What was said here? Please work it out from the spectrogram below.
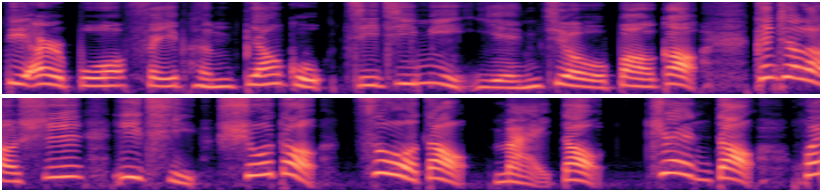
第二波飞喷标股及机密研究报告，跟着老师一起说到做到买到赚到，欢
